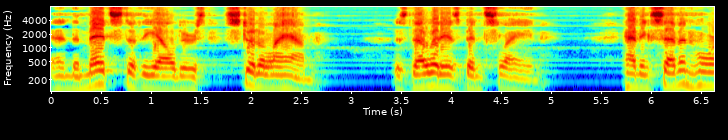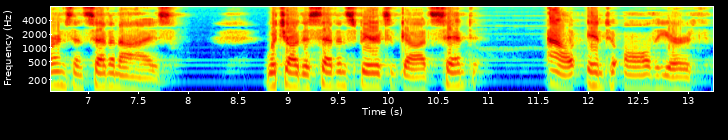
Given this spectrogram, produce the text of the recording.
and in the midst of the elders, stood a lamb, as though it has been slain, having seven horns and seven eyes, which are the seven spirits of God sent out into all the earth.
